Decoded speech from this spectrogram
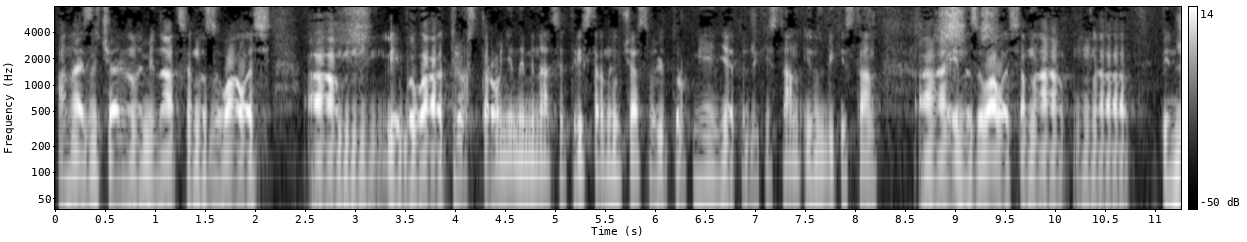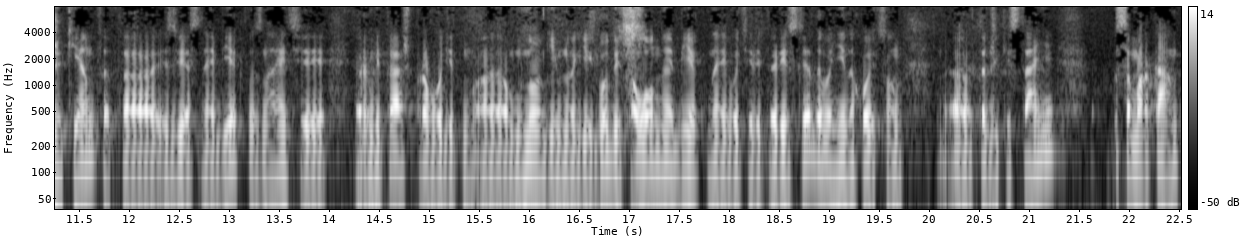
она изначально номинация называлась и была трехсторонняя номинация, три страны участвовали, Туркмения, Таджикистан и Узбекистан, а, и называлась она Пинджикент – это известный объект, вы знаете, Эрмитаж проводит многие-многие годы. Эталонный объект на его территории исследований, находится он э, в Таджикистане. Самарканд,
